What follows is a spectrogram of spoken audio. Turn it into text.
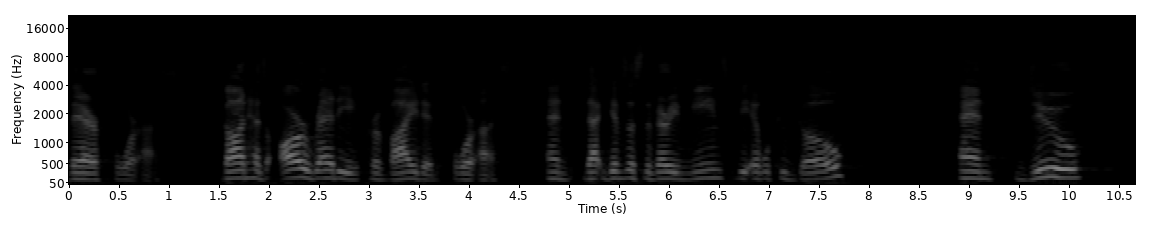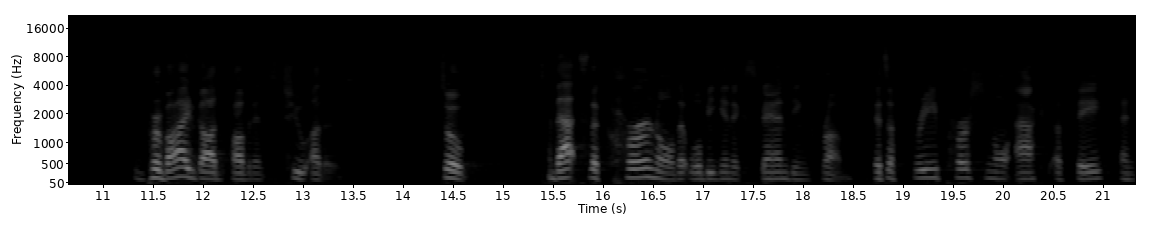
there for us. God has already provided for us, and that gives us the very means to be able to go and do provide God's providence to others. So that's the kernel that we'll begin expanding from. It's a free personal act of faith and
